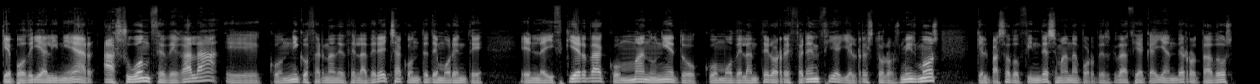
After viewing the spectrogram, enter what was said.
que podría alinear a su once de gala, eh, con Nico Fernández en la derecha, con Tete Morente en la izquierda, con Manu Nieto como delantero referencia y el resto los mismos, que el pasado fin de semana, por desgracia, caían derrotados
